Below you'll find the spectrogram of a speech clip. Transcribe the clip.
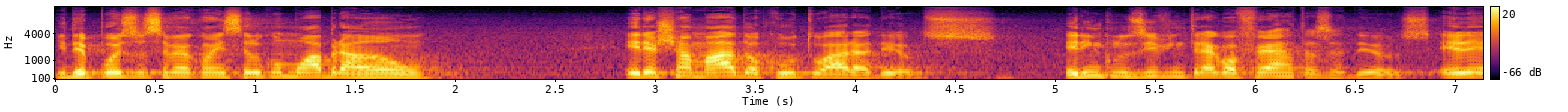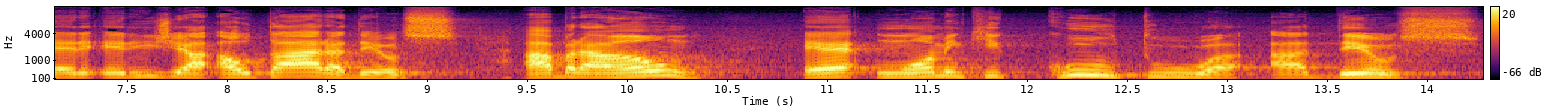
E depois você vai conhecê-lo como Abraão. Ele é chamado a cultuar a Deus. Ele, inclusive, entrega ofertas a Deus. Ele erige altar a Deus. Abraão é um homem que cultua a Deus.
